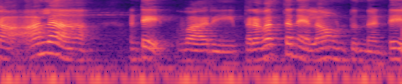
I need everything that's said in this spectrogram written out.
చాలా అంటే వారి ప్రవర్తన ఎలా ఉంటుందంటే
